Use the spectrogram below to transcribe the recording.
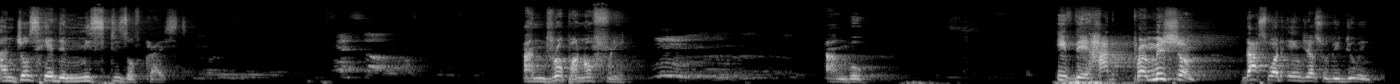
and just hear the mysteries of Christ. and drop an offering and go. If they had permission, that's what angels will be doing.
